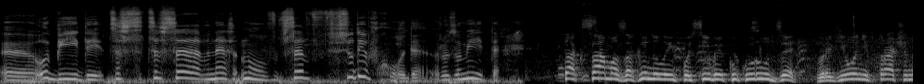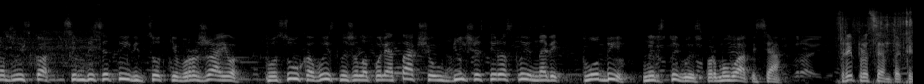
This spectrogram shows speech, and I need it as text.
е, обіди. Це, це все внес, ну, все всюди входить, розумієте? Так само загинули й посіви кукурудзи. В регіоні втрачено близько 70% врожаю. Посуха виснажила поля так, що у більшості рослин навіть плоди не встигли сформуватися. 3% ка-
